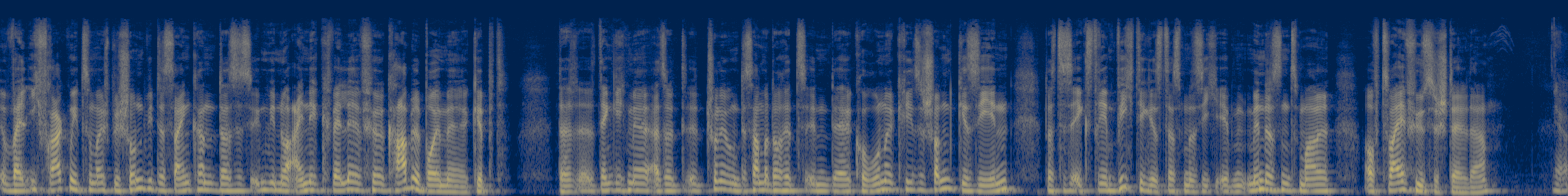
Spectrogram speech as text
weil ich frage mich zum Beispiel schon, wie das sein kann, dass es irgendwie nur eine Quelle für Kabelbäume gibt. Da denke ich mir, also Entschuldigung, das haben wir doch jetzt in der Corona-Krise schon gesehen, dass das extrem wichtig ist, dass man sich eben mindestens mal auf zwei Füße stellt. Ja, ja.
